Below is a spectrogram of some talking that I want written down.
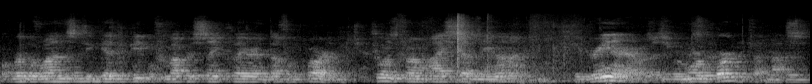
were the ones to get people from Upper St. Clair and Bethel Park to and from I-79. The green arrows were more important to us.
